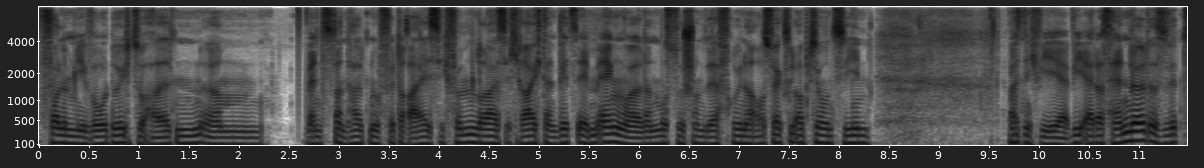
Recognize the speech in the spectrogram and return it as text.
vollem Niveau durchzuhalten. Ähm, Wenn es dann halt nur für 30, 35 reicht, dann wird es eben eng, weil dann musst du schon sehr früh eine Auswechseloption ziehen. Ich weiß nicht, wie er, wie er das handelt. Es wird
